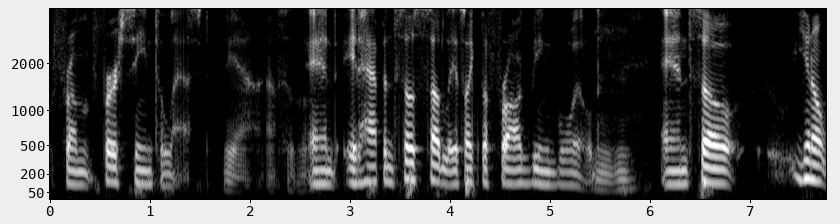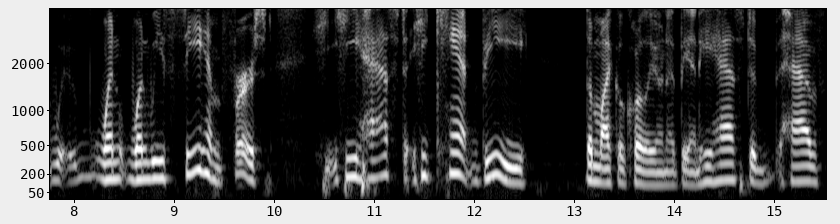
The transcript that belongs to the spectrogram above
from first scene to last yeah, absolutely. and it happens so subtly it's like the frog being boiled Mm-hmm. and so you know w- when when we see him first he, he has to he can't be the michael corleone at the end he has to have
